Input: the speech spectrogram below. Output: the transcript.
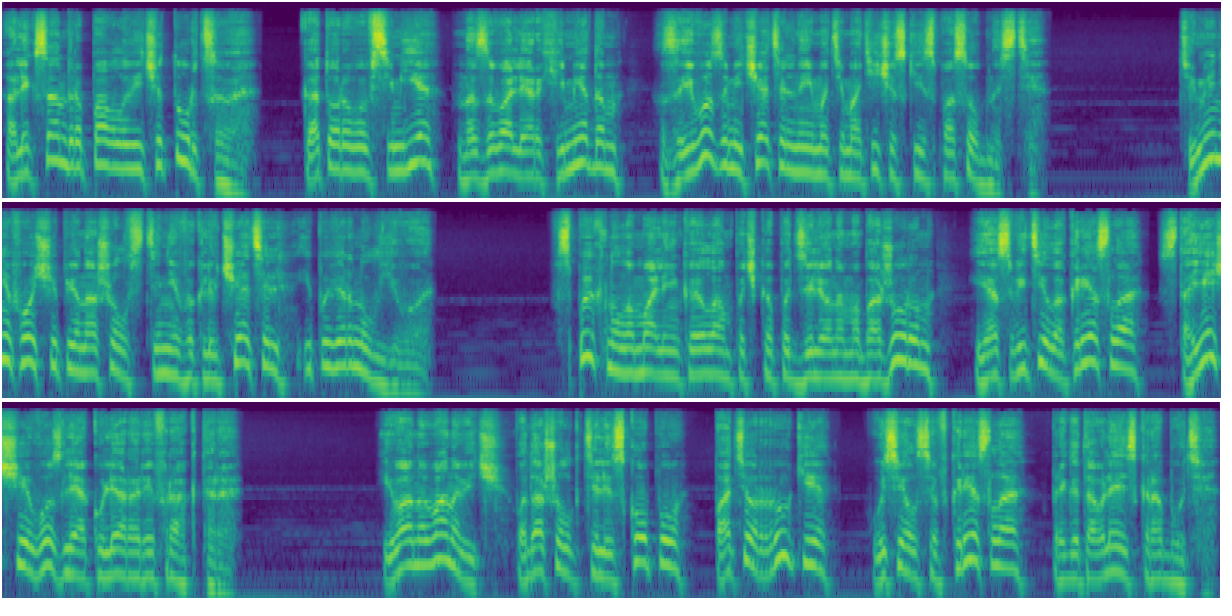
Александра Павловича Турцева, которого в семье называли Архимедом за его замечательные математические способности – Тюменев ощупью нашел в стене выключатель и повернул его. Вспыхнула маленькая лампочка под зеленым абажуром и осветила кресло, стоящее возле окуляра рефрактора. Иван Иванович подошел к телескопу, потер руки, уселся в кресло, приготовляясь к работе.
